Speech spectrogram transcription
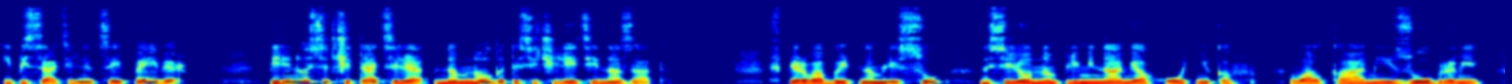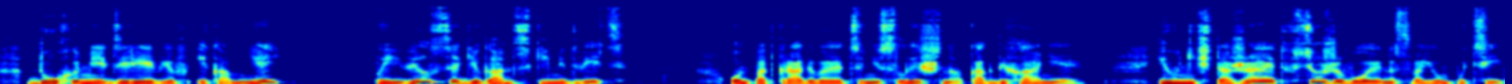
и писательницей Пейвер, переносит читателя на много тысячелетий назад. В первобытном лесу, населенном племенами охотников, волками и зубрами, духами деревьев и камней, появился гигантский медведь. Он подкрадывается неслышно, как дыхание, и уничтожает все живое на своем пути.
